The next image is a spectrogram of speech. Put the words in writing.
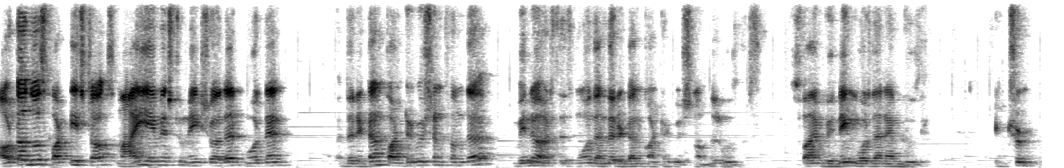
Out of those 40 stocks, my aim is to make sure that more than the return contribution from the winners is more than the return contribution of the losers. So I'm winning more than I'm losing. It should,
